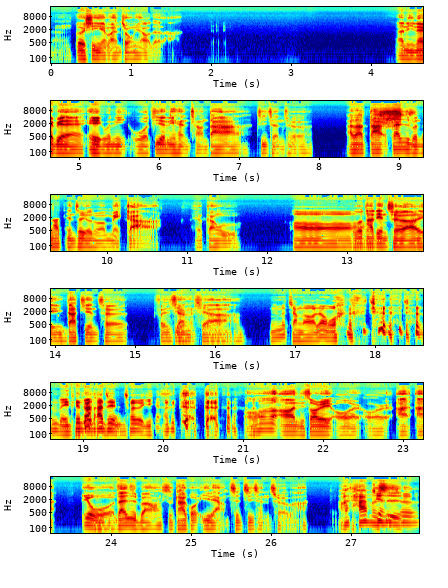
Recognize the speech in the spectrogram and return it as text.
嗯，个性也蛮重要的啦。那你那边，哎，欸，我你我记得你很常搭计程车。啊，那搭在日本搭电车有什么美感啊？还有干五哦，我说搭电车啊，你搭电车分享一下。你们讲的好像我 每天都 搭自行车一样。哦哦，你 sorry，偶尔偶尔啊啊，因为我在日本好像只搭过一两次计程车吧。啊，他们是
